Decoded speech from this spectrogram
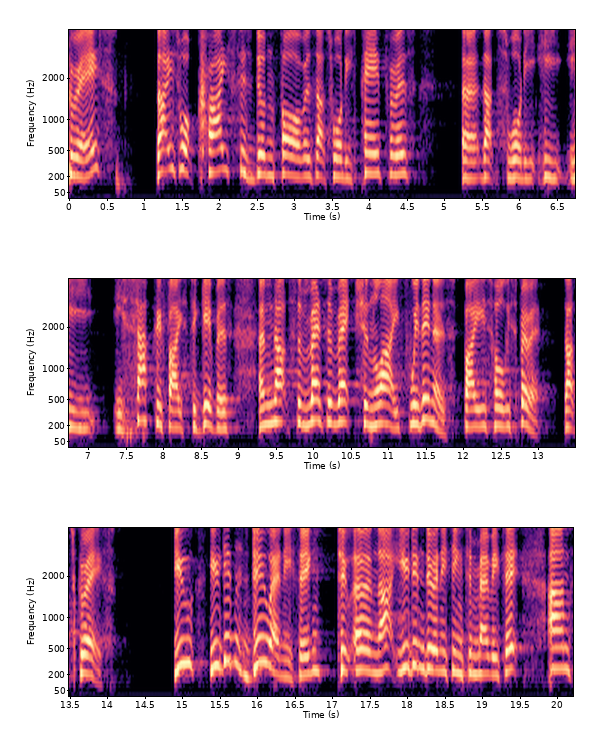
Grace, that is what Christ has done for us, that's what he's paid for us, uh, that's what he, he, he, he sacrificed to give us, and that's the resurrection life within us by his Holy Spirit. That's grace. You, you didn't do anything to earn that. You didn't do anything to merit it. And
